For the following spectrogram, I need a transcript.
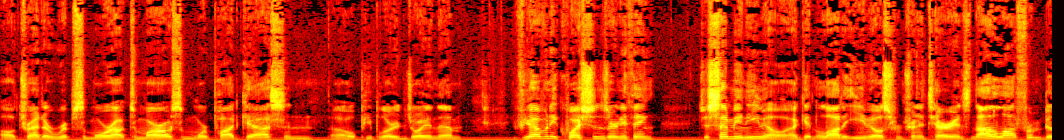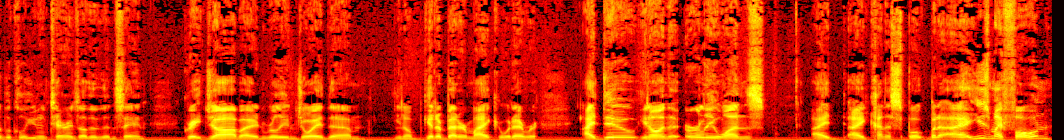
I'll try to rip some more out tomorrow, some more podcasts, and I uh, hope people are enjoying them. If you have any questions or anything, just send me an email. I get a lot of emails from Trinitarians, not a lot from biblical Unitarians, other than saying, Great job, I really enjoyed them you know, get a better mic or whatever. I do, you know, in the early ones, I I kind of spoke, but I use my phone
